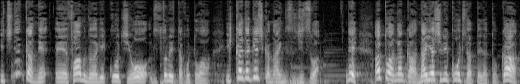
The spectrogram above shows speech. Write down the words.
1年間ね、えー、ファームの打撃コーチを務めたことは、1回だけしかないんです、実は。で、あとはなんか内野守備コーチだったりだとか、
